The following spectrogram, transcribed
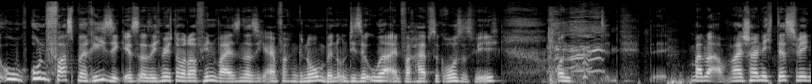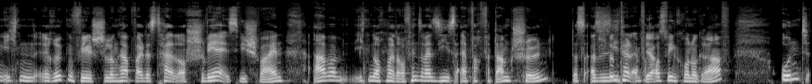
unfassbar riesig ist. Also ich möchte nochmal darauf hinweisen, dass ich einfach ein Gnome bin und diese Uhr einfach halb so groß ist wie ich. Und man wahrscheinlich deswegen ich eine Rückenfehlstellung habe, weil das Teil auch schwer ist wie Schwein. Aber ich nochmal darauf hinweisen, sie ist einfach verdammt schön. Das, also sie sieht halt einfach ja. aus wie ein Chronograph. Und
